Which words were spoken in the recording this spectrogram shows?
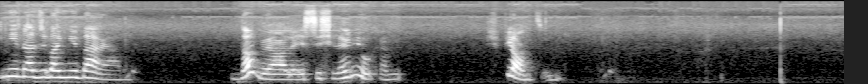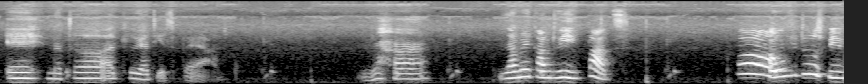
Nie nazywaj mnie baran. Dobra, ale jesteś leniuchem. Śpiącym. Ech, no to akurat jest prawda. Aha. Zamykam drzwi, patrz. O, w dół mi.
